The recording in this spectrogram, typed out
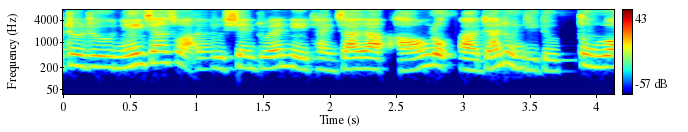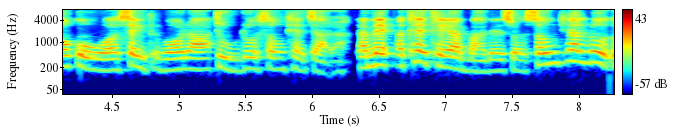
အတူတူငြိမ်းချမ်းစွာအတူရှင်တွဲနေထိုင်ကြရအောင်လို့ဒန်းတူညီတူသူရောကိုရောစိတ်သဘောထားတူလို့ဆုံးဖြတ်ကြတာဒါပေမဲ့အခက်ခဲရပါလဲဆိုတော့ဆုံးဖြတ်လို့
